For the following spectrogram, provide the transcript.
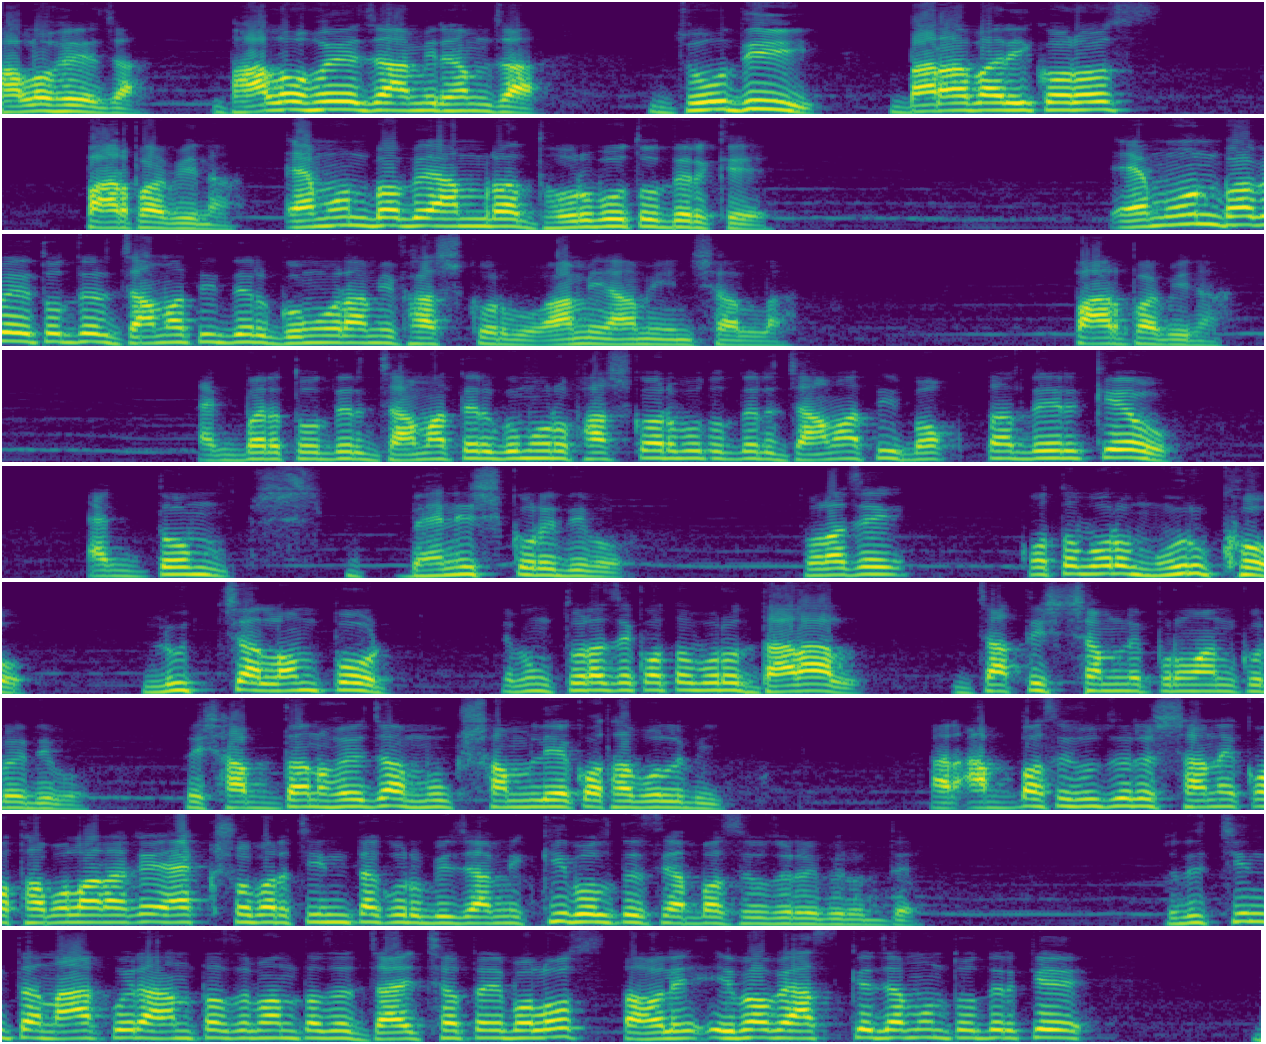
ভালো হয়ে যা ভালো হয়ে যা আমির হামজা। যদি বাড়াবাড়ি করস, পার পাবি না। এমনভাবে আমরা ধরবো তোদেরকে। এমনভাবে তোদের জামাতিদের গোমর আমি ফাঁস করব। আমি আমি, ইনশাল্লাহ। পার পাবি না। একবারে তোদের জামাতের গোমরও ফাঁস করব, তোদের জামাতি বক্তাদেরকেও একদম ভ্যানিশ করে দিব। তোরা যে কত বড় মূর্খ, লুচ্চা, লম্পট, এবং তোরা যে কত বড় দালাল, জাতির সামনে প্রমাণ করে দিব। তাই সাবধান হয়ে যা, মুখ সামলিয়ে কথা বলবি। আর আব্বাসী হুজুরের সামনে কথা বলার আগে একশো বার চিন্তা করবি যে আমি কি বলতেছি আব্বাসী হুজুরের বিরুদ্ধে। যদি চিন্তা না করে আন্তাজে বান্তাজে যা বলস, তাহলে এভাবে আজকে যেমন তোদেরকে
